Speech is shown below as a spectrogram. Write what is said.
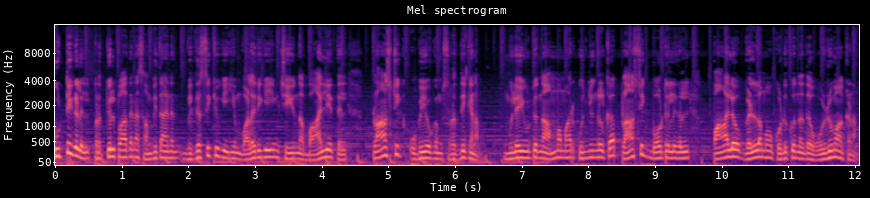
കുട്ടികളിൽ പ്രത്യുൽപാദന സംവിധാനം വികസിക്കുകയും വളരുകയും ചെയ്യുന്ന ബാല്യത്തിൽ പ്ലാസ്റ്റിക് ഉപയോഗം ശ്രദ്ധിക്കണം. മുലയൂട്ടുന്ന അമ്മമാർ കുഞ്ഞുങ്ങൾക്ക് പ്ലാസ്റ്റിക് ബോട്ടിലുകളിൽ പാലോ വെള്ളമോ കൊടുക്കുന്നത് ഒഴിവാക്കണം.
